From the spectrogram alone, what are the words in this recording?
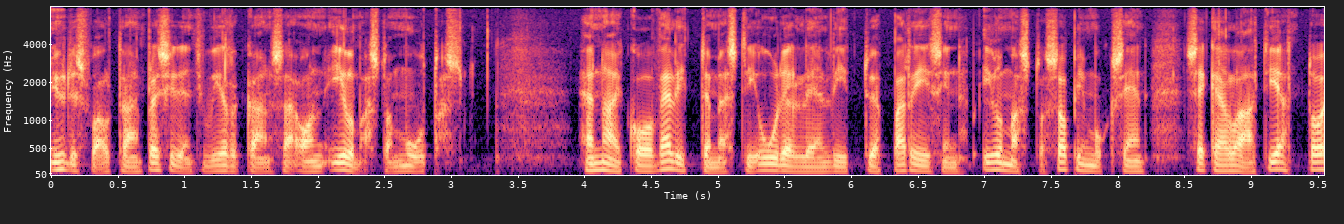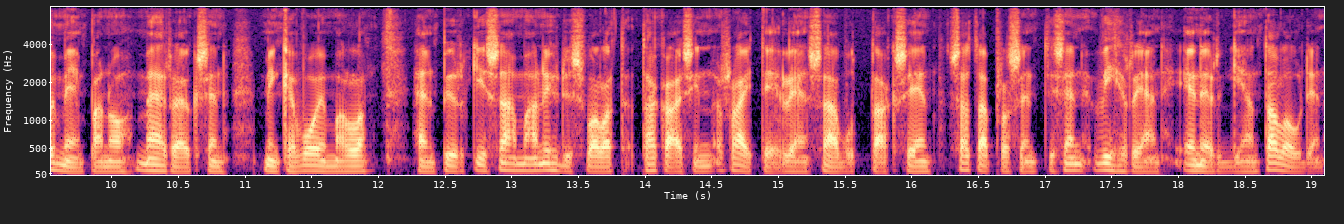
Yhdysvaltain presidentin virkaansa, on ilmastonmuutos. Hän aikoo välittömästi uudelleen liittyä Pariisin ilmastosopimukseen sekä laatia toimeenpanomääräyksen, minkä voimalla hän pyrkii saamaan Yhdysvallat takaisin raiteilleen saavuttaakseen sataprosenttisen vihreän energian talouden.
